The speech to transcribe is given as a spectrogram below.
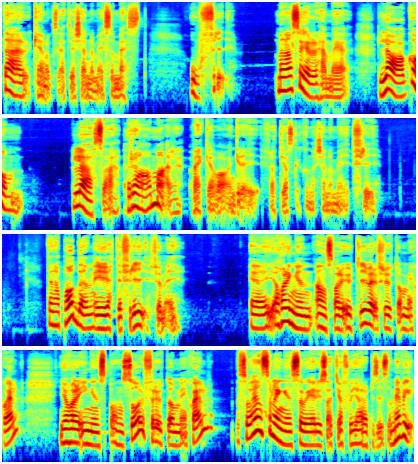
där kan jag nog säga att jag känner mig som mest ofri. Men alltså är det det här med lagom lösa ramar verkar vara en grej för att jag ska kunna känna mig fri. Den här podden är ju jättefri för mig. Eh, jag har ingen ansvarig utgivare förutom mig själv. Jag har ingen sponsor förutom mig själv. Så än så länge så är det ju så att jag får göra precis som jag vill.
